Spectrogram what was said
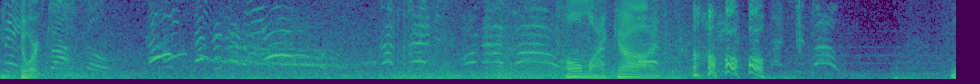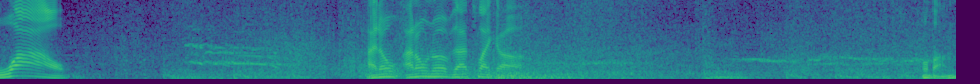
you dorks. Oh my god. Oh. wow. I don't I don't know if that's like a Hold on.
